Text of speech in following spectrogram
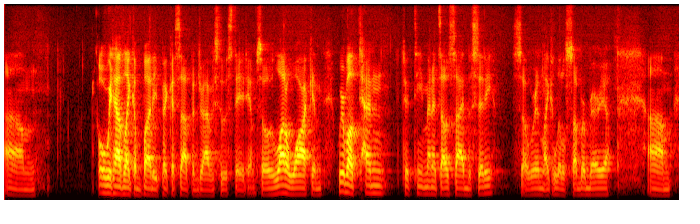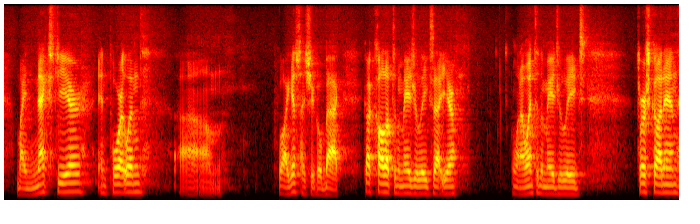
Um, or we'd have like a buddy pick us up and drive us to the stadium. So a lot of walking. We are about 10, 15 minutes outside the city. So we're in like a little suburb area. Um, my next year in Portland, um, well, I guess I should go back. Got called up to the major leagues that year. When I went to the major leagues, first got in,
